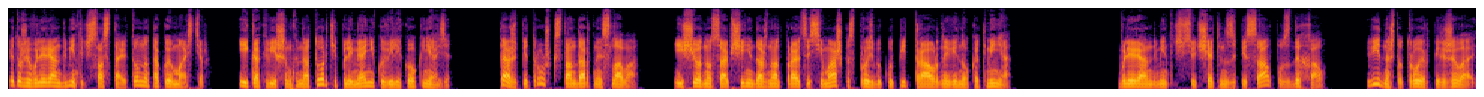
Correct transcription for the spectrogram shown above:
Это уже Валериан Дмитриевич составит, он на такой мастер. И, как вишенка на торте, племяннику великого князя. Та же петрушка, стандартные слова. Еще одно сообщение должно отправиться Симашко с просьбой купить траурный венок от меня. Валериан Дмитриевич все тщательно записал, повздыхал. Видно, что Троер переживает.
